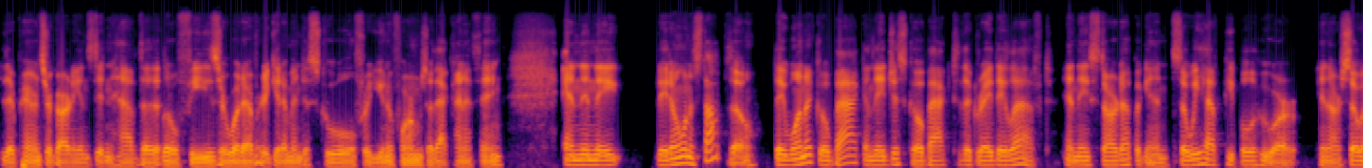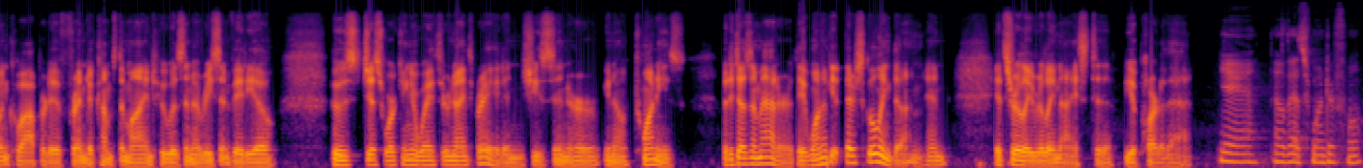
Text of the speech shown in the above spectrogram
Their parents or guardians didn't have the little fees or whatever to get them into school for uniforms or that kind of thing. And then they they don't want to stop though. They want to go back and they just go back to the grade they left and they start up again. So we have people who are in our sewing cooperative. Brenda comes to mind, who was in a recent video, who's just working her way through ninth grade and she's in her, you know, 20s. But it doesn't matter. They want to get their schooling done. And it's really, really nice to be a part of that. Yeah. Oh, that's wonderful.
